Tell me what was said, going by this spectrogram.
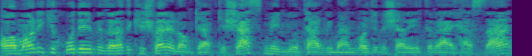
آماری که خود وزارت کشور اعلام کرد که 60 میلیون تقریبا واجد شرایط رای هستن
